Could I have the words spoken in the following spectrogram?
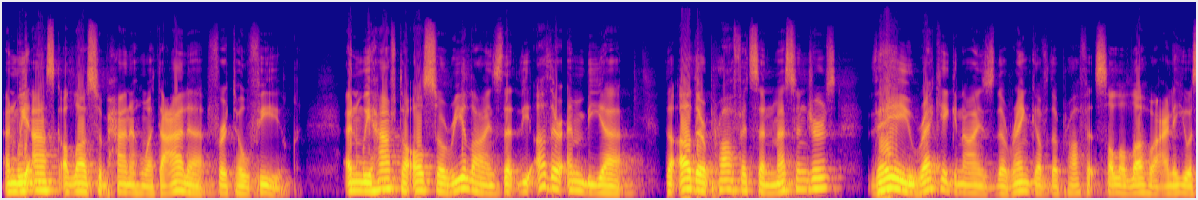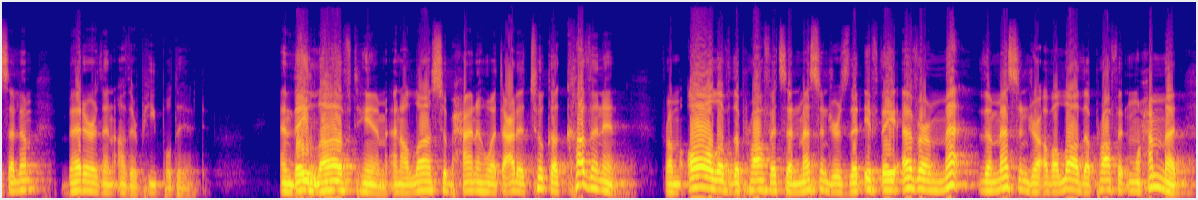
And we ask Allah subhanahu wa ta'ala for tawfiq. And we have to also realize that the other Anbiya, the other prophets and messengers, they recognized the rank of the Prophet ﷺ better than other people did. And they loved him. And Allah subhanahu wa ta'ala took a covenant from all of the prophets and messengers that if they ever met the messenger of Allah, the Prophet Muhammad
